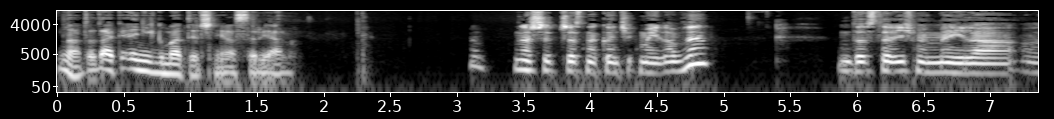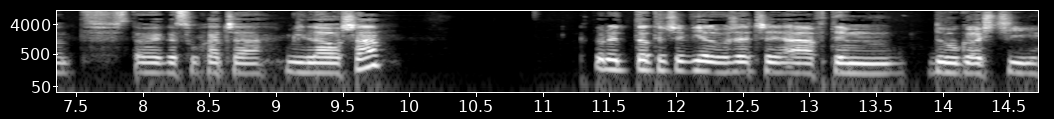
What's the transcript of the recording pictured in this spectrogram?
No to tak enigmatycznie o serialu. No, Nadszedł czas na kącik mailowy. Dostaliśmy maila od stałego słuchacza Mileosza, który dotyczy wielu rzeczy, a w tym długości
